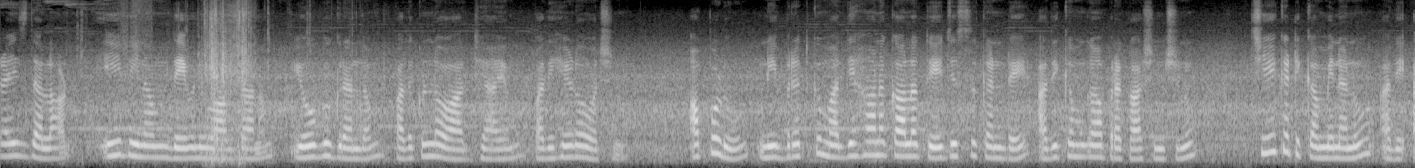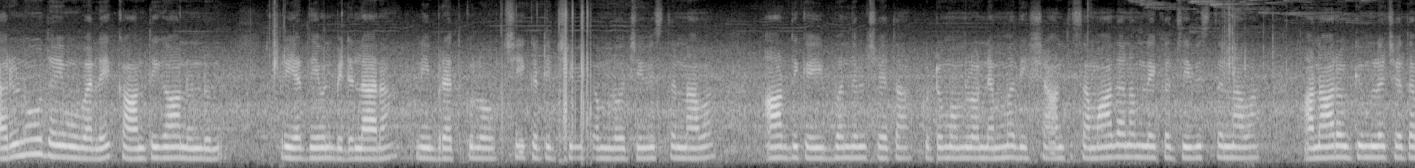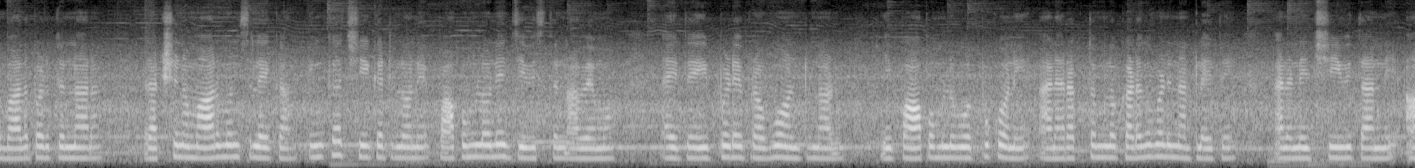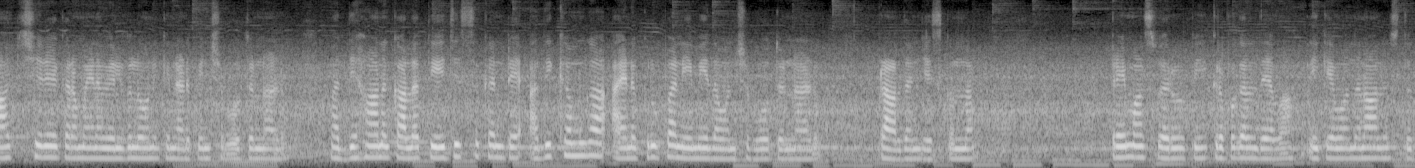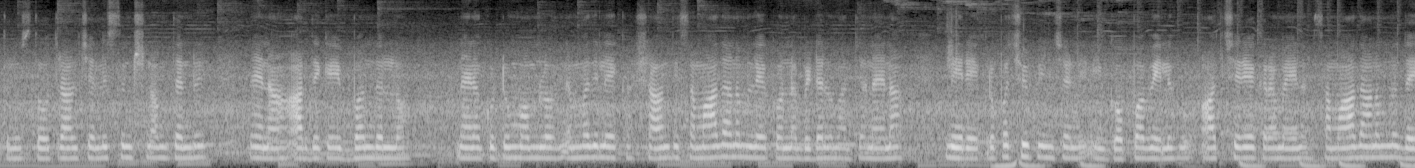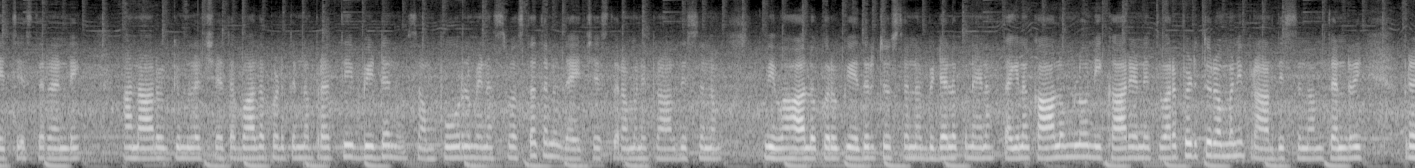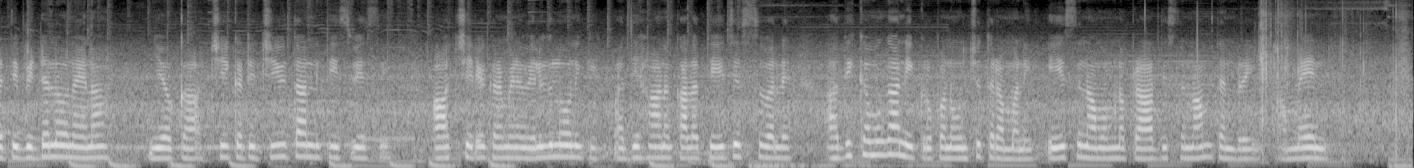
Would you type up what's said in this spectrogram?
Praise the lord ఈ దినం దేవుని వాగ్దానం యోగు గ్రంథం పదకొండవ అధ్యాయం పదిహేడవ వచనం. అప్పుడు నీ బ్రతుకు మధ్యాహ్న కాల తేజస్సు కంటే అధికంగా ప్రకాశించును. చీకటి కమ్మినను అది అరుణోదయము వలె కాంతిగా నుండును. ప్రియ దేవుని బిడ్డలారా నీ బ్రతుకులో చీకటి జీవితంలో జీవిస్తున్నావా? ఆర్థిక ఇబ్బందుల చేత కుటుంబంలో నెమ్మది శాంతి సమాధానం లేక జీవిస్తున్నావా? అనారోగ్యముల చేత బాధపడుతున్నారా? రక్షణ మారుమనసు లేక ఇంకా చీకటిలోనే పాపంలోనే జీవిస్తున్నావేమో. అయితే ఇప్పుడే ప్రభు అంటున్నాడు నీ పాపములు ఒప్పుకొని ఆయన రక్తంలో కడగబడినట్లయితే ఆయన నీ జీవితాన్ని ఆశ్చర్యకరమైన వెలుగులోనికి నడిపించబోతున్నాడు. మధ్యాహ్న కాల తేజస్సు కంటే అధికంగా ఆయన కృప నీ మీద ఉంచబోతున్నాడు. ప్రార్థన చేసుకుందాం. ప్రేమ స్వరూపి కృపగల దేవ నీకే వందనాలు స్థుతులు స్తోత్రాలు చెల్లిస్తుంటున్నాం తండ్రి. నేను ఆర్థిక ఇబ్బందుల్లో నేను కుటుంబంలో నెమ్మది లేక శాంతి సమాధానం లేకున్న బిడ్డల మధ్యనైనా మీరే కృప చూపించండి. ఈ గొప్ప వెలుగు ఆశ్చర్యకరమైన సమాధానంను దయచేస్తారండి అనారోగ్యముల చేత బాధపడుతున్న ప్రతి బిడ్డను సంపూర్ణమైన స్వస్థతను దయచేస్తారమని ప్రార్థిస్తున్నాం. వివాహాల కొరకు ఎదురు చూస్తున్న బిడ్డలకు తగిన కాలంలో నీ కార్యాన్ని త్వరపెడుతురమ్మని ప్రార్థిస్తున్నాం. తండ్రి ప్రతి బిడ్డలోనైనా నీ యొక్క చీకటి జీవితాన్ని తీసివేసి ఆశ్చర్యకరమైన వెలుగులోనికి మధ్యాహ్న కాల తేజస్సు వలె అధికముగా నీ కృపను ఉంచుతురమ్మని ఏసునామంన ప్రార్థిస్తున్నాం తండ్రి. అమేన్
